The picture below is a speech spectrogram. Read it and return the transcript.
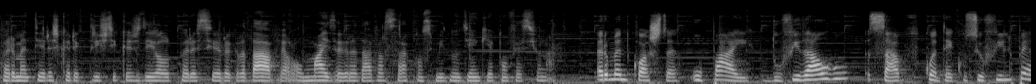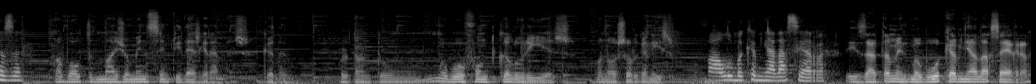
para manter as características dele, para ser agradável ou mais agradável, será consumido no dia em que é confeccionado. Armando Costa, o pai do Fidalgo, sabe quanto é que o seu filho pesa. À volta de mais ou menos 110 gramas cada Portanto, uma boa fonte de calorias para o nosso organismo vale uma caminhada à serra. Exatamente, uma boa caminhada à serra.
